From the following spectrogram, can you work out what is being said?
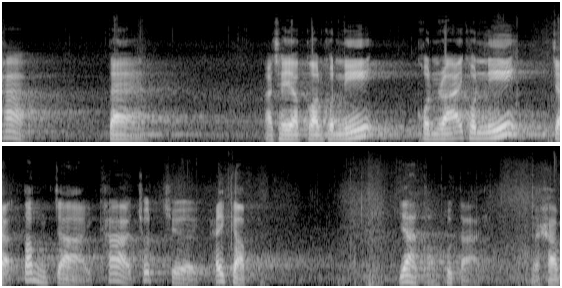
ฆ่า แต่อาชญากรคนนี้ คนร้ายคนนี้จะต้องจ่ายค่าชดเชยให้กับญาติของผู้ตายนะครับ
